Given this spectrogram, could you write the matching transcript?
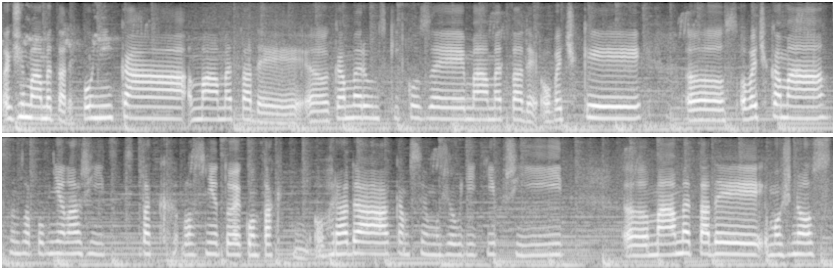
Takže máme tady poníka, máme tady eh, kamerunský kozy, máme tady ovečky, eh, s ovečkama, jsem zapomněla říct, tak vlastně to je kontaktní ohrada, kam si můžou děti přijít máme tady možnost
